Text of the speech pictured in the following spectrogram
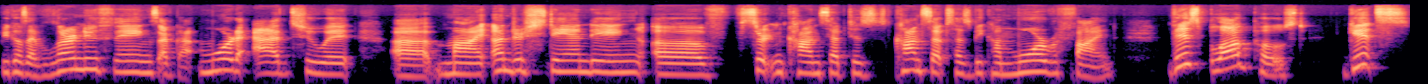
because I've learned new things. I've got more to add to it. Uh, my understanding of certain concept is, concepts has become more refined. This blog post gets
